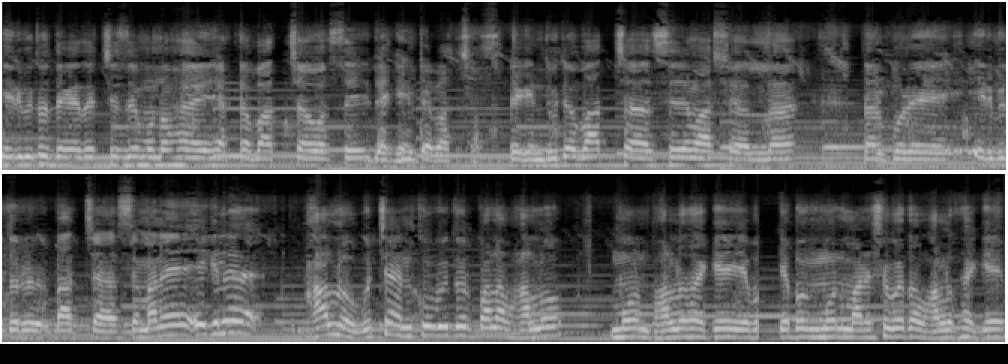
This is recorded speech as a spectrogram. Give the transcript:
এর ভিতর দেখা যাচ্ছে যে মনে হয় একটা বাচ্চাও আছে। দেখেন দুইটা বাচ্চা দেখেন দুইটা বাচ্চা আছে মাশাআল্লাহ। তারপরে এর ভিতরে বাচ্চা আছে। মানে এগুলো ভালো বুঝছেন? কবিতর পালা ভালো মন ভালো থাকে এবং- এবং মন মানসিকতা ভালো থাকে।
